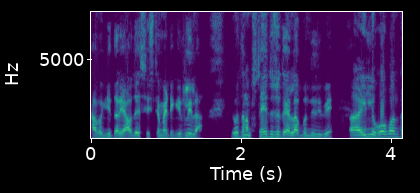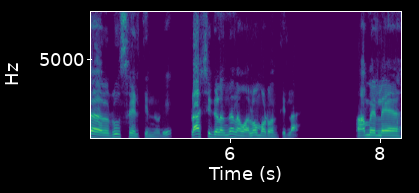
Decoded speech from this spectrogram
ಅವಾಗ ಈ ತರ ಯಾವುದೇ ಸಿಸ್ಟಮ್ಯಾಟಿಕ್ ಇರ್ಲಿಲ್ಲ. ಇವತ್ತು ನಮ್ಮ ಸ್ನೇಹಿತರ ಜೊತೆ ಎಲ್ಲ ಬಂದಿದೀವಿ. ಇಲ್ಲಿ ಹೋಗುವಂತ ರೂಲ್ಸ್ ಹೇಳ್ತೀನಿ ನೋಡಿ. ಪ್ಲಾಸ್ಟಿಕ್ಗಳನ್ನ ನಾವು ಅಲೋ ಮಾಡುವಂತಿಲ್ಲ. ಆಮೇಲೆ ಆ,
